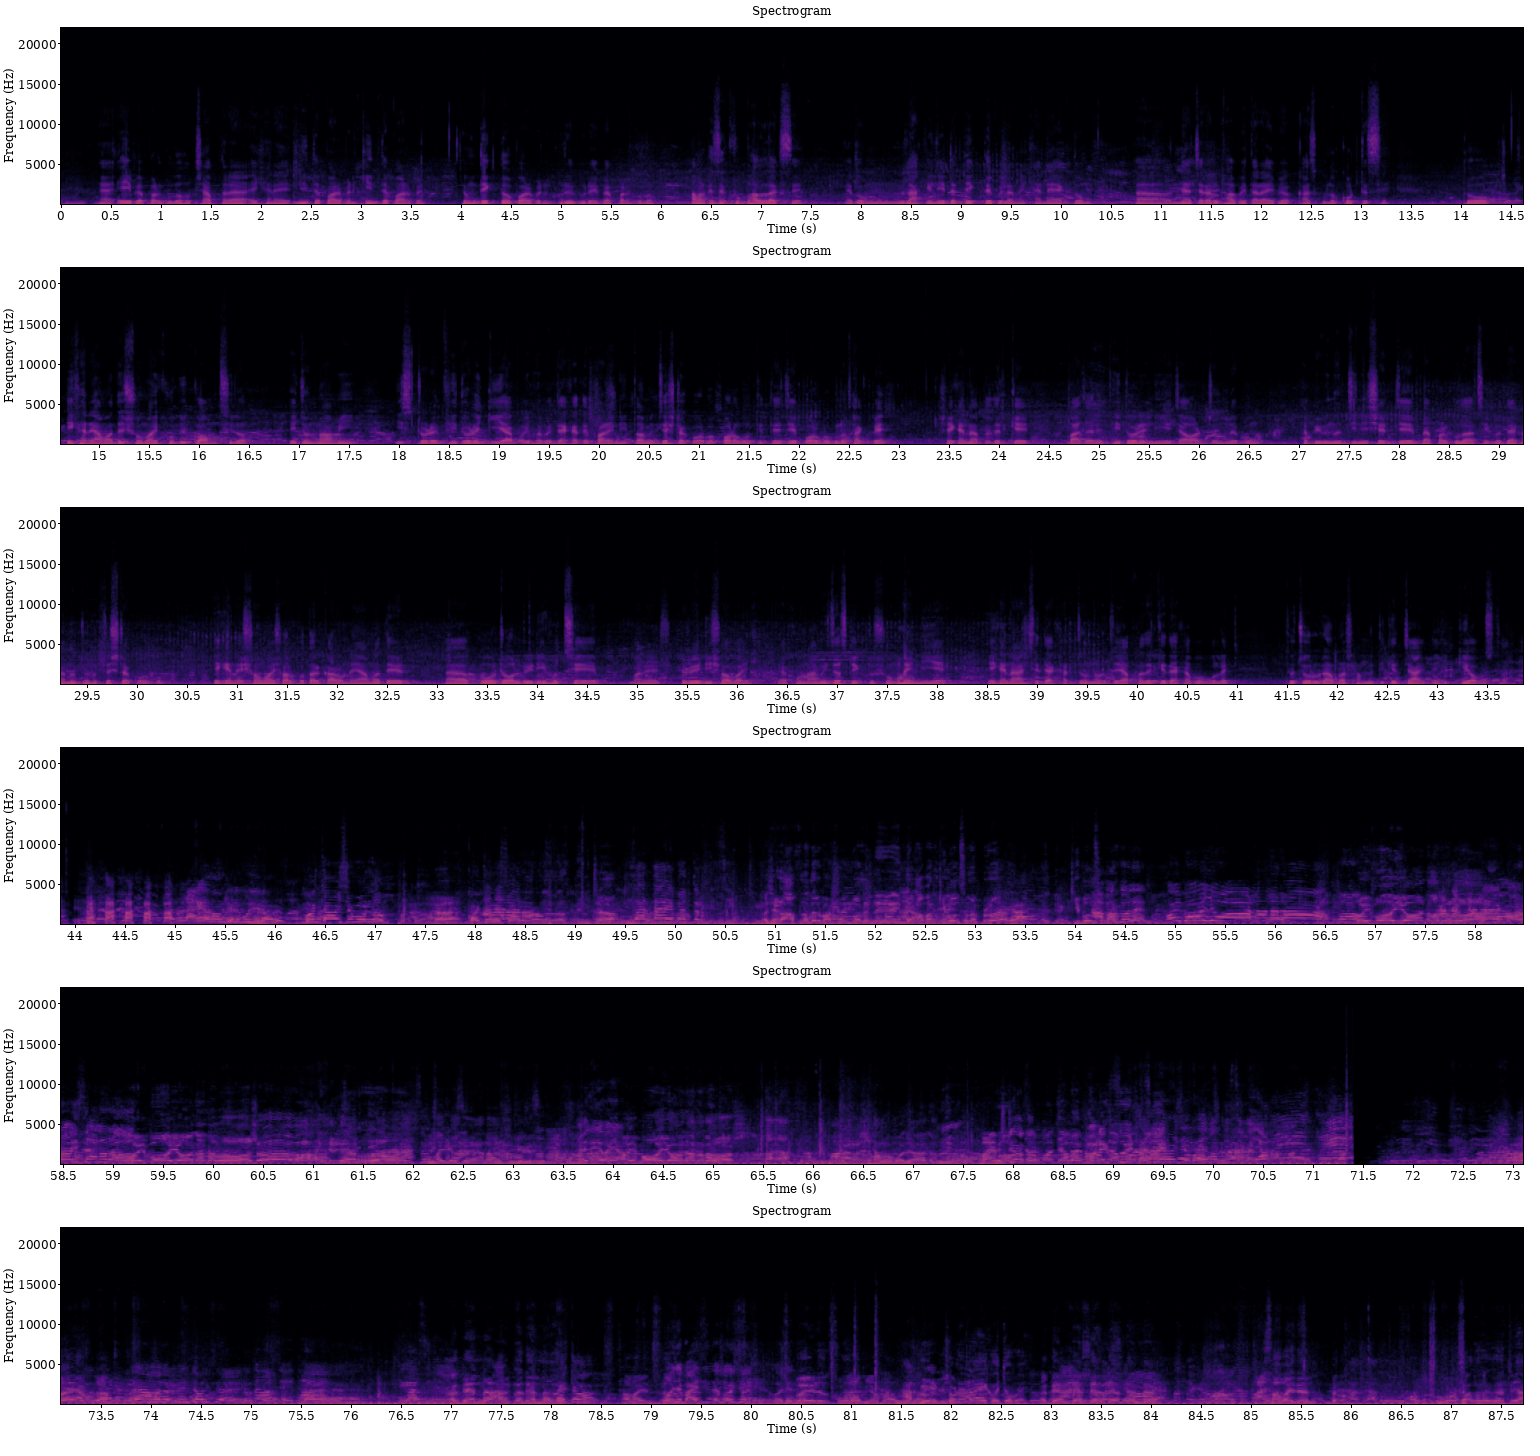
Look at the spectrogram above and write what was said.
এই ব্যাপারগুলো হচ্ছে আপনারা এখানে নিতে পারবেন, কিনতে পারবেন এবং দেখতেও পারবেন ঘুরে ঘুরে এই ব্যাপারগুলো। আমার কাছে খুব ভালো লাগছে এবং লাকিলি এটা দেখতে পেলাম এখানে একদম ন্যাচারালভাবে তারা এই কাজগুলো করতেছে। তো এখানে আমাদের সময় খুবই কম ছিল। এই জন্য আমি স্টোরের ভিতরে গিয়ে ওইভাবে দেখাতে পারিনি। তো আমি চেষ্টা করব পরবর্তীতে যে পর্বগুলো থাকবে, সেখানে আপনাদেরকে বাজারের ভিতরে নিয়ে যাওয়ার জন্য এবং বিভিন্ন জিনিসের যে ব্যাপারগুলো আছে এগুলো দেখানোর জন্য চেষ্টা করব। এখানে সময় স্বল্পতার কারণে আমাদের বোট অলরেডি হচ্ছে মানে রেডি সবাই। এখন আমি জাস্ট একটু সময় নিয়ে এখানে আসছি দেখার জন্য যে আপনাদেরকে দেখাবো বলে। তো চলুন আমরা সামনের দিকে যাই দেখি কি অবস্থা। আচ্ছা আপনাদের ভাষায় বলেন আবার কি বলছেন আপনারা? কি বলছেন? আবার বলেন। হইব ইয়ন আনারস? হইব ইয়ন আনারস? ও ভাই শিখে গেছে আনারস শিখে গেছে। হইব ইয়ন আনারস? ভালো মজা। ঠিক আছে? দেন না সবাই মিয়া ছোট না একই তো ভাই দেন সবাই দেন তুই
